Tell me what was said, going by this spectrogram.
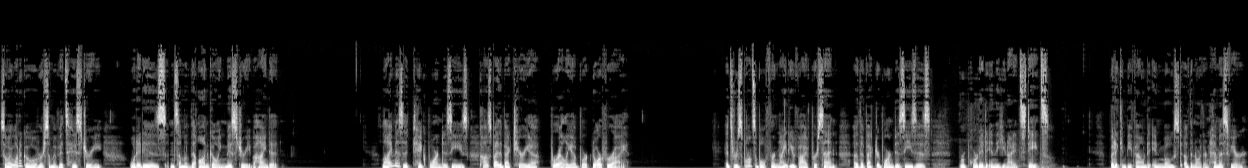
so I want to go over some of its history, what it is, and some of the ongoing mystery behind it. Lyme is a tick borne disease caused by the bacteria Borrelia burgdorferi. It's responsible for 95% of the vector borne diseases reported in the United States, but it can be found in most of the Northern Hemisphere.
